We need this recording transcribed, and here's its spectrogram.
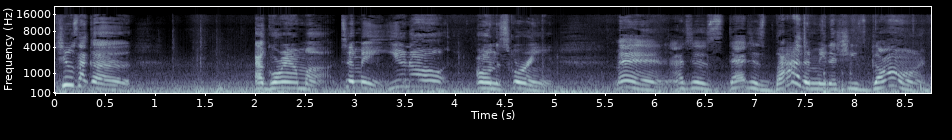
she was like a, a grandma to me, you know, on the screen. Man, I just that just bothered me that she's gone.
